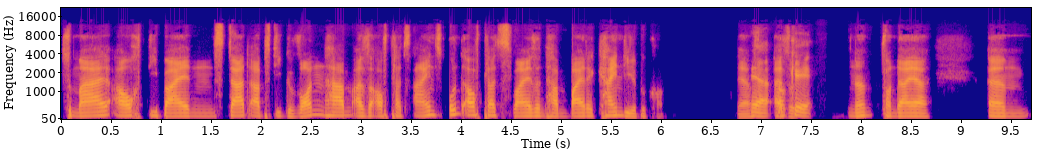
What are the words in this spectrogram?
Zumal auch die beiden Startups, die gewonnen haben, also auf Platz 1 und auf Platz 2 sind, haben beide kein Deal bekommen. Ja, ja also, okay. Ne, von daher. Ähm,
